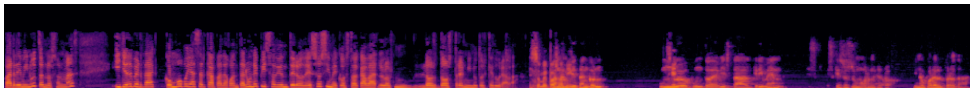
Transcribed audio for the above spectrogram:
par de minutos, no son más. Y yo de verdad, ¿cómo voy a ser capaz de aguantar un episodio entero de eso si me costó acabar los, los dos, tres minutos que duraba? Eso me Cuando a mí. empiezan con un Sí. nuevo punto de vista al crimen, es, es que eso es humor negro. Y no por el prota.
